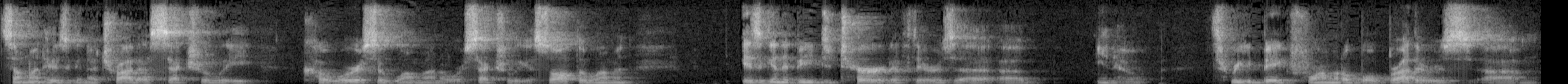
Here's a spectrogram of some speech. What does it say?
someone who's going to try to sexually coerce a woman or sexually assault a woman is going to be deterred if there's a, a you know, three big formidable brothers, um,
